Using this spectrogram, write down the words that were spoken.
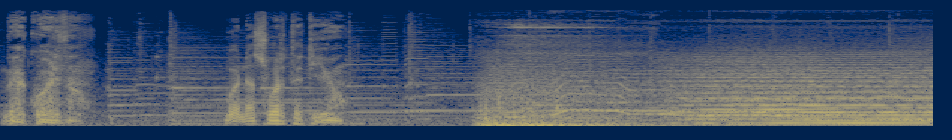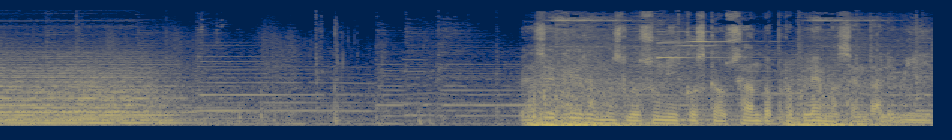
De acuerdo. Buena suerte, tío. Pensé que éramos los únicos causando problemas en Dalimil.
